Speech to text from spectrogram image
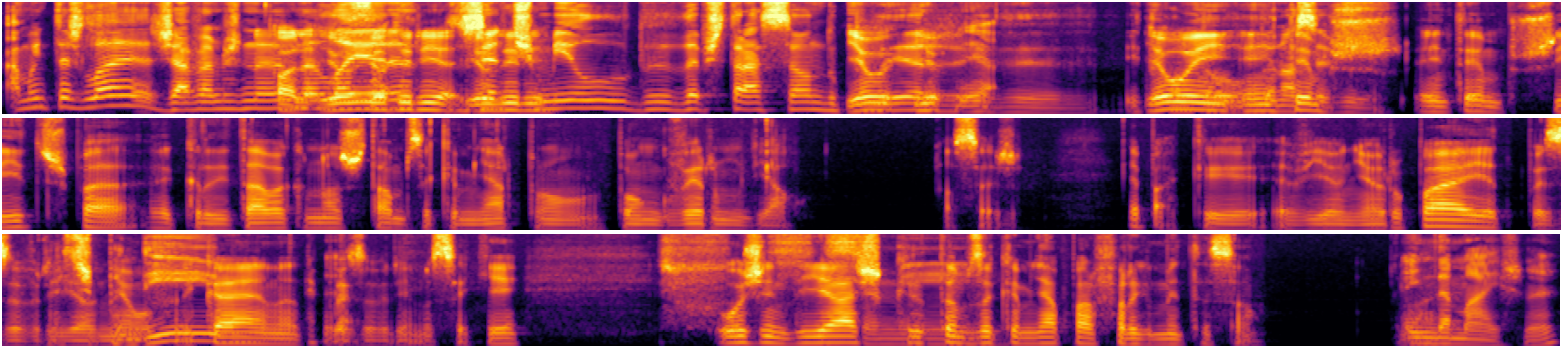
Há muitas layers. Já vamos na, Olha, na eu- eu layer diria- eu 200 diria- mil de, de abstração do Eu- poder eu- e Yeah. de, e de Eu, em, em nossa vida. tempos, em tempos idos, pá, acreditava que nós estávamos a caminhar para um, para um governo mundial. Ou seja, epá, que havia a União Europeia, depois haveria a União. Africana, depois haveria não sei o quê. Hoje em dia acho a que estamos a caminhar para a fragmentação. Ainda mais, não é?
